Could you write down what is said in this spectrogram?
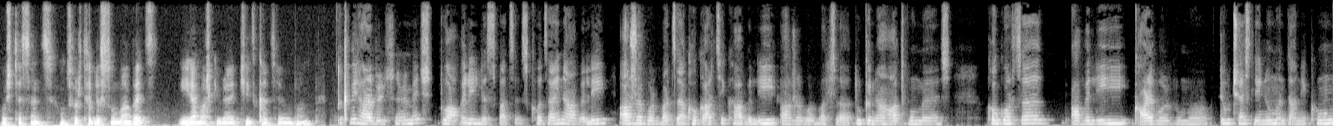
ոչ թե sense ոնց որ թե լսում է, բայց իր ամաշկի վրա չի զգացել բան քվիր հարաբերությունների մեջ դու ավելի լսված ես, քո ձայնը ավելի արժևորված է, քո կարծիքը ավելի արժևորված է, դու գնահատվում ես, քո գործը ավելի կարևորվում է։ Դու չես լինում ընտանիքում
